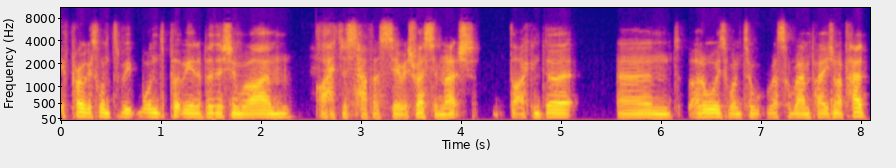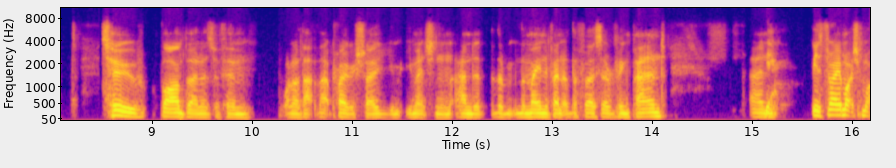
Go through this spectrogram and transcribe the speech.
if Progress wanted to be wanted to put me in a position where I'm I just have a serious wrestling match that I can do it. And I'd always wanted to wrestle Rampage, and I've had two barn burners with him. One of that that Progress show you, you mentioned, and the, the main event of the first Everything Patterned. And Yeah. it's very much my,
